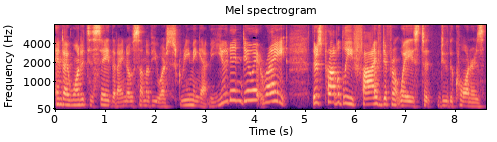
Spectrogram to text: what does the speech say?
And I wanted to say that I know some of you are screaming at me, you didn't do it right. There's probably five different ways to do the corners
